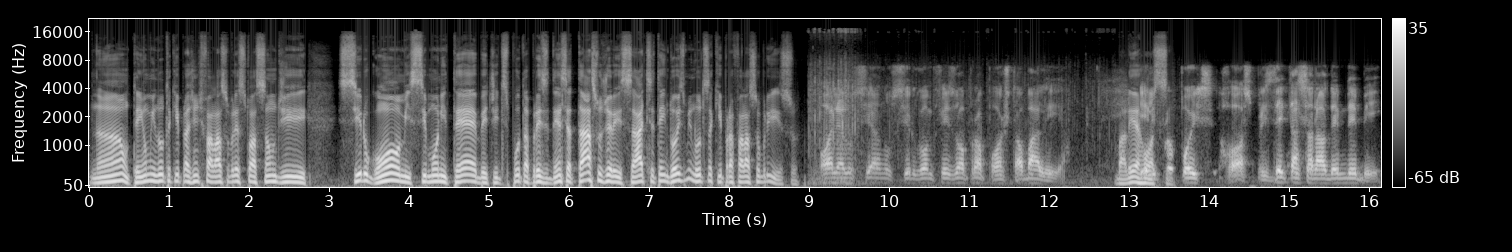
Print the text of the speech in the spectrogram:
Não, tem um minuto aqui para a gente falar sobre a situação de Ciro Gomes, Simone Tebet, disputa a presidência, Tasso Gereissati. Você tem dois minutos aqui para falar sobre isso. Olha, Luciano, o Ciro Gomes fez uma proposta ao Baleia. Baleia Rossi. Ele propôs, Rossi, presidente nacional do MDB,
